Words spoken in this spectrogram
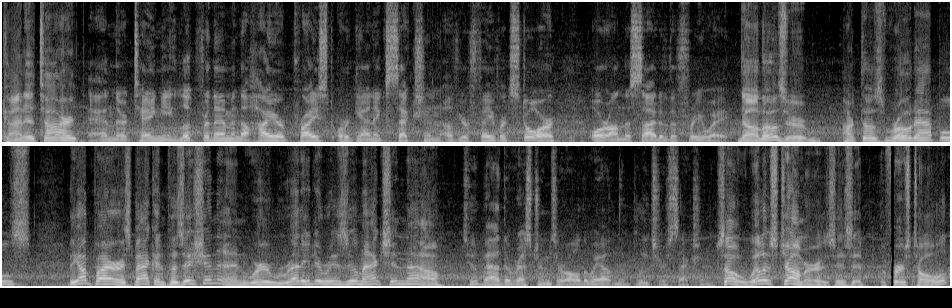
kind of tart. And they're tangy. Look for them in the higher priced organic section of your favorite store or on the side of the freeway. No, those are, aren't those road apples? The umpire is back in position and we're ready to resume action now. Too bad the restrooms are all the way out in the bleacher section. So, Willis Chalmers is at the first hole.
